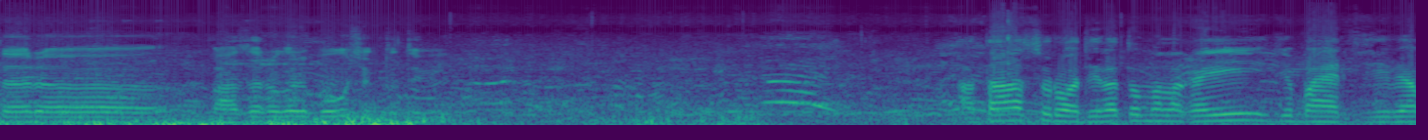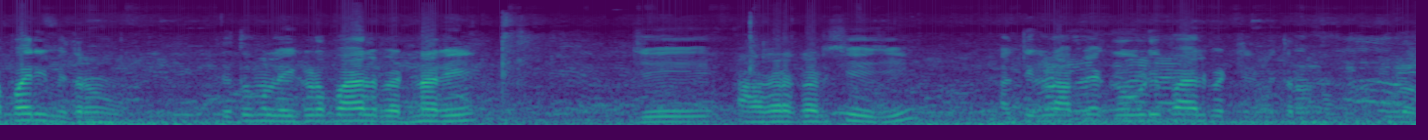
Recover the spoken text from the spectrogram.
तर बाजार वगैरे बघू शकता तुम्ही. आता सुरुवातीला तुम्हाला काही जे बाहेरचे जे व्यापारी मित्रांनो ते तुम्हाला इकडं पाहायला भेटणार आहे. जे आग्राकडची आहे जी. आणि तिकडं आपल्या गवडी पाहायला भेटतील मित्रांनो पुढं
